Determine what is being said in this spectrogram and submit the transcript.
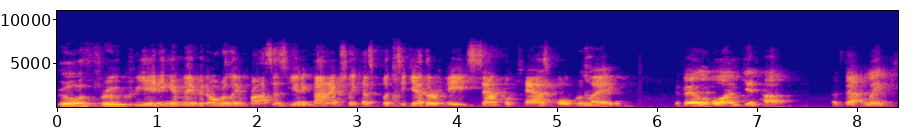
go through creating a Maven overlay process, Unicon actually has put together a sample CAS overlay available on GitHub at that link.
